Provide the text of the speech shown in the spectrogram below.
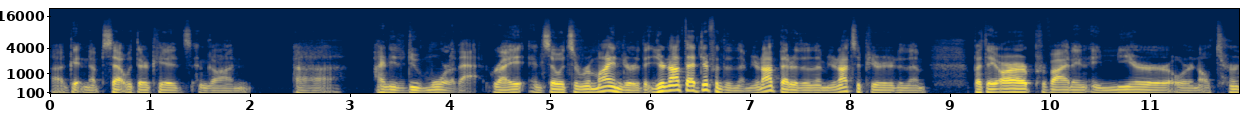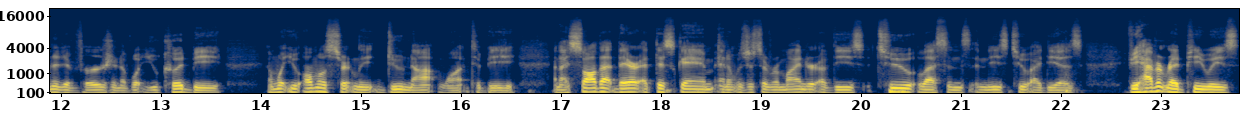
uh, getting upset with their kids, and gone, uh, "I need to do more of that." Right. And so it's a reminder that you're not that different than them. You're not better than them. You're not superior to them but they are providing a mirror or an alternative version of what you could be and what you almost certainly do not want to be. And I saw that there at this game, and it was just a reminder of these two lessons and these two ideas. If you haven't read Pee Wee's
